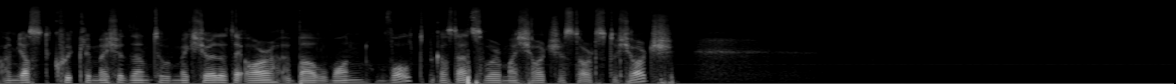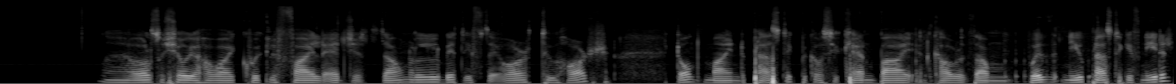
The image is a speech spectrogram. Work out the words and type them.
I'm just quickly measure them to make sure that they are above 1 volt because that's where my charger starts to charge uh, I'll also show you how I quickly file the edges down a little bit if they are too harsh. Don't mind the plastic because you can buy and cover them with new plastic if needed.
